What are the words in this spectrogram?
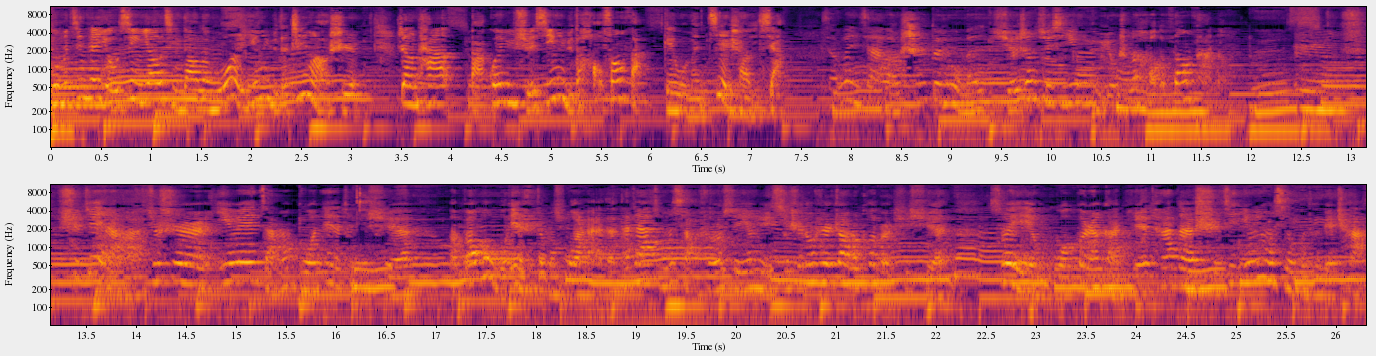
我们今天有幸邀请到了摩尔英语的金老师，让他把关于学习英语的好方法给我们介绍一下。想问一下老师，对于我们学生学习英语有什么好的方法呢？嗯，是这样啊，就是因为咱们国内的同学，呃，包括我也是这么过来的，大家从小时候学英语其实都是照着课本去学，所以我个人感觉它的实际应用性会特别差。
